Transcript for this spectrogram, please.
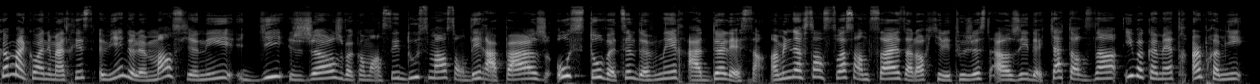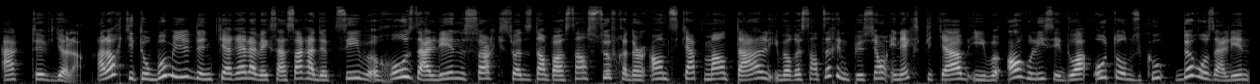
Comme ma co-animatrice vient de le mentionner, Guy Georges va commencer doucement son dérapage. Aussitôt va-t-il devenir adolescent. En 1976, alors qu'il est tout juste âgé de 14 ans, il va commettre un premier acte violent. Alors qu'il est au beau milieu d'une querelle avec sa sœur adoptive, Rosaline, sœur qui soit dit en passant souffre d'un handicap mental, il va ressentir une pulsion inexplicable et il va enrouler ses doigts autour du cou de Rosaline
